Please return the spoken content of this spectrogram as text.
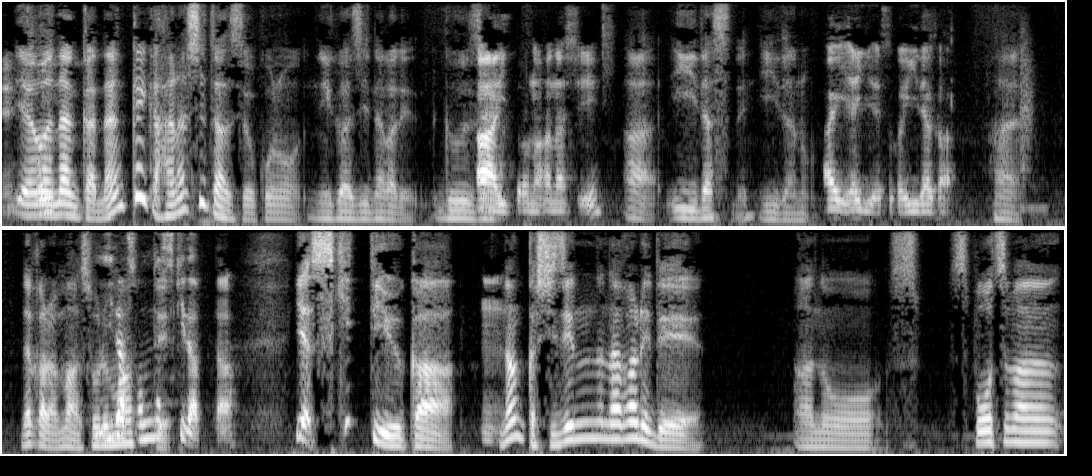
にね。いや、まあなんか何回か話してたんですよ、この肉味の中で。偶然。あ、伊藤の話？あ、飯田っすね、飯田の。あ、いやいや、そっか、飯田か。はい。だからまあそれ飯田そんなもあって。好きだった？いや、好きっていうか、うんなんか自然な流れで、あの、ススポーツマン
